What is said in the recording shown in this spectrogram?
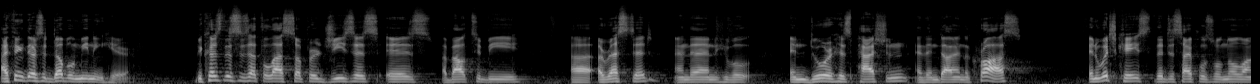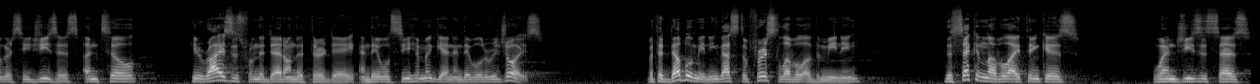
I think there's a double meaning here. Because this is at the Last Supper, Jesus is about to be uh, arrested, and then he will endure his passion and then die on the cross, in which case the disciples will no longer see Jesus until he rises from the dead on the third day, and they will see him again and they will rejoice. But the double meaning, that's the first level of the meaning. The second level, I think, is when Jesus says,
